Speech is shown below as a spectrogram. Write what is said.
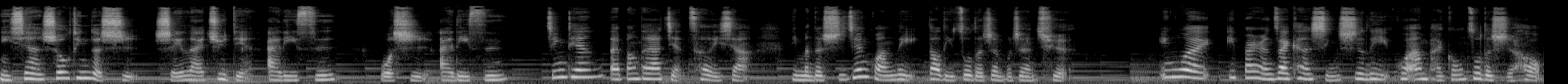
你现在收听的是《谁来据点爱丽丝》，我是爱丽丝。今天来帮大家检测一下你们的时间管理到底做得正不正确。因为一般人在看行事历或安排工作的时候，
